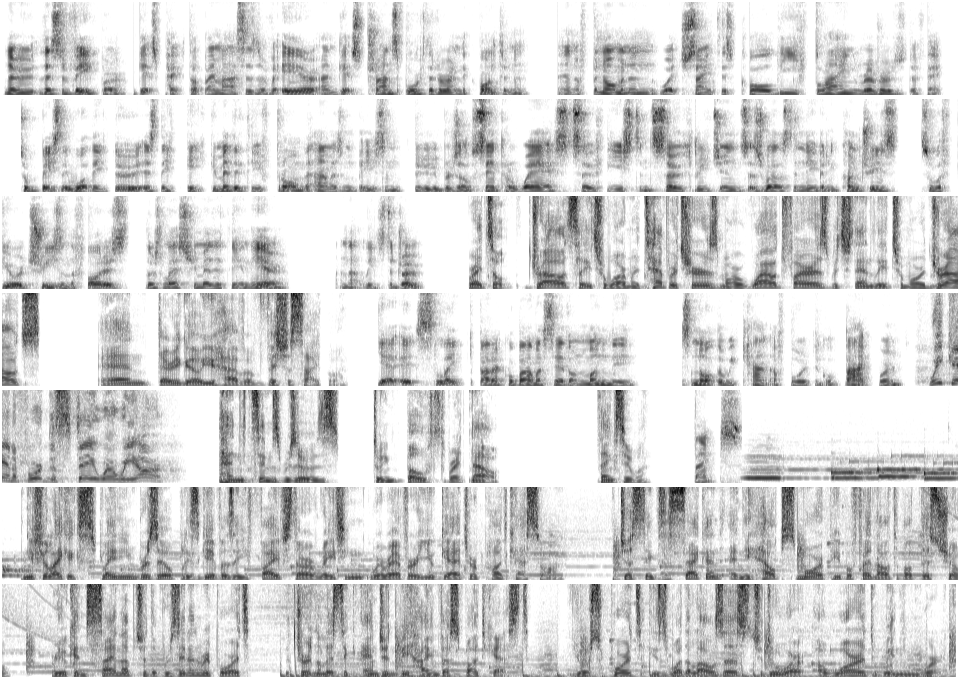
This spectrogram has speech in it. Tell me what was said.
Now, this vapour gets picked up by masses of air and gets transported around the continent in a phenomenon which scientists call the flying rivers effect. So basically, what they do is they take humidity from the Amazon basin to Brazil's centre west, southeast, and south regions, as well as to neighbouring countries. So, with fewer trees in the forest, there's less humidity in the air, and that leads to drought. Right, so droughts lead to warmer temperatures, more wildfires, which then lead to more droughts. And there you go, you have a vicious cycle. Yeah, it's like Barack Obama said on Monday it's not that we can't afford to go backwards. We can't afford to stay where we are. And it seems Brazil is doing both right now. Thanks, everyone. Thanks. And if you like explaining Brazil, please give us a five star rating wherever you get your podcasts on. It just takes a second and it helps more people find out about this show. or you can sign up to the Brazilian Report, the journalistic engine behind this podcast. Your support is what allows us to do our award winning work.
